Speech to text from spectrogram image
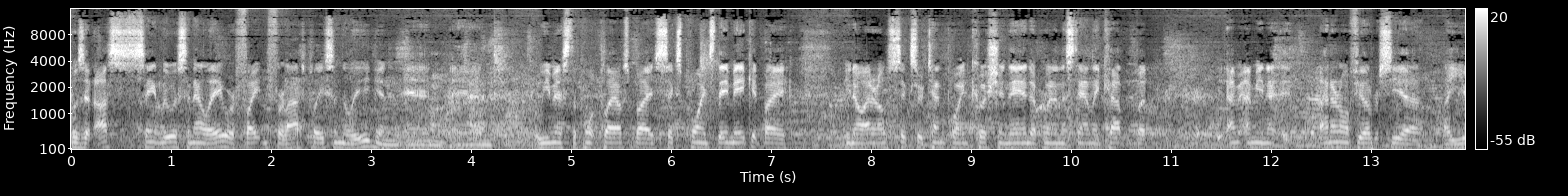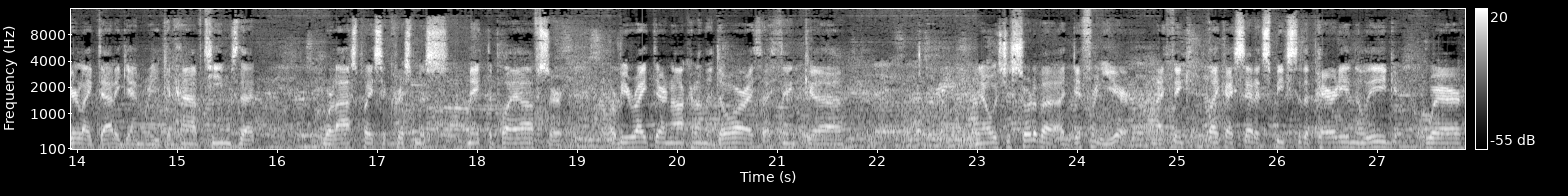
was it us, St. Louis and LA were fighting for last place in the league, and and, and we missed the playoffs by six points. They make it by, you know, I don't know, six or ten point cushion. They end up winning the Stanley Cup. But I mean, I don't know if you'll ever see a, a year like that again, where you can have teams that last place at Christmas make the playoffs, or or be right there knocking on the door. I, th- I think. Uh, you know, it was just sort of a, a, different year. And I think, like I said, it speaks to the parity in the league where,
